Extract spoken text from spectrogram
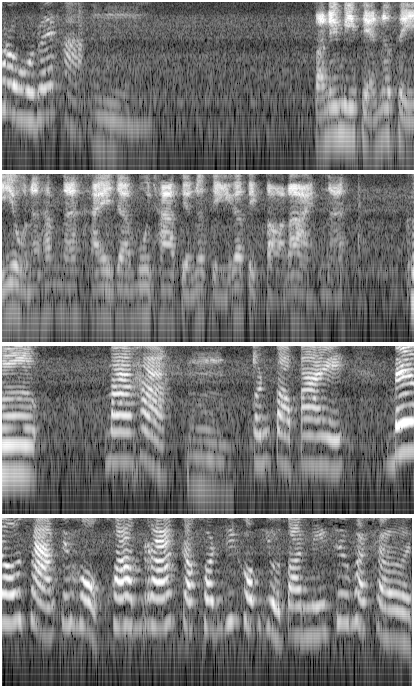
ครูด้วยค่ะ อืม ตอนนี้มีเสียงฤาษีอยู่นะครับนะ ใครจะบูชาเสียงฤาษีก็ติดต่อได้นะ คือ มาค่ะ อืม คนต่อไป เบลสามสิบหกความรักกับคนที่คบอยู่ตอนนี้ชื่อเผชิญ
